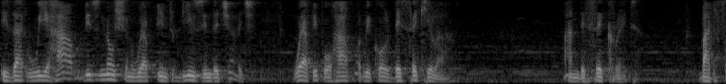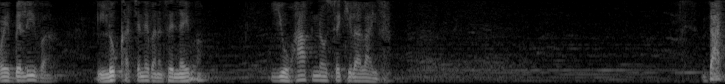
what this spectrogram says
is that we have this notion we have introduced in the church where people have what we call the secular and the sacred. But for a believer, Look at your neighbor and say, neighbor, you have no secular life. That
